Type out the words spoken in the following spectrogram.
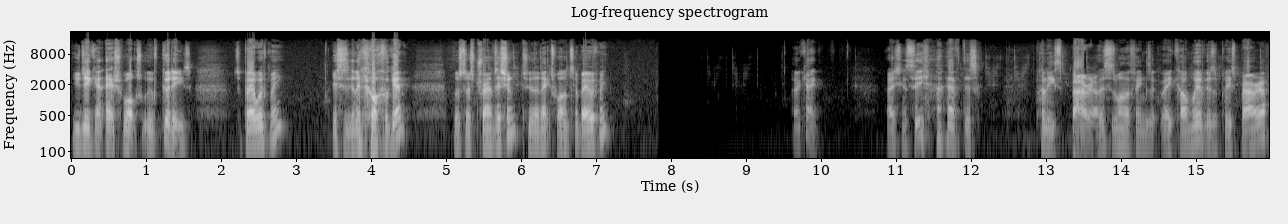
you did get an extra box with goodies. So bear with me. This is going to go off again. Let's just transition to the next one. So bear with me. Okay. As you can see, I have this police barrier. This is one of the things that they come with is a police barrier.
